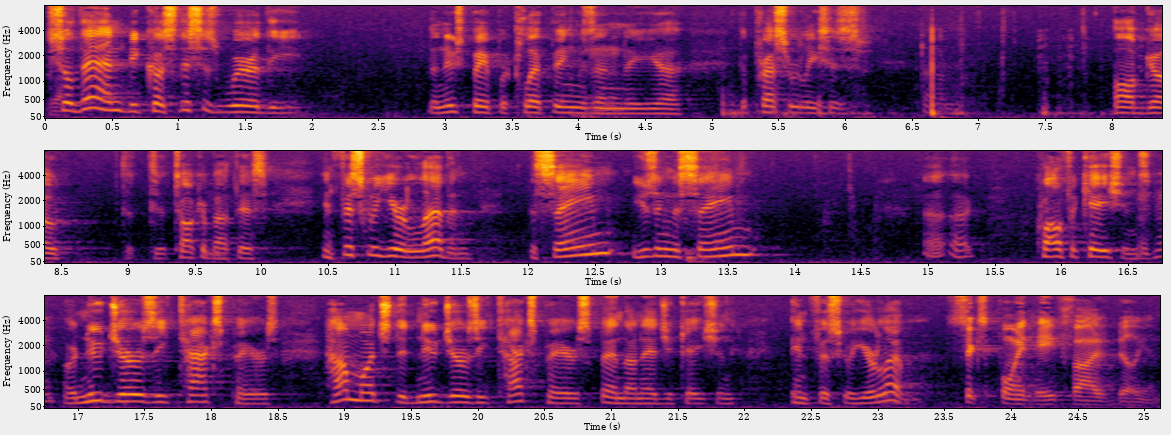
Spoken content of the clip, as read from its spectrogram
Yeah. So then, because this is where the, the newspaper clippings and the, uh, the press releases um, all go to, to talk about this, in fiscal year 11, the same, using the same uh, uh, qualifications, are New Jersey taxpayers, how much did New Jersey taxpayers spend on education in fiscal year 11? 6.85 billion.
